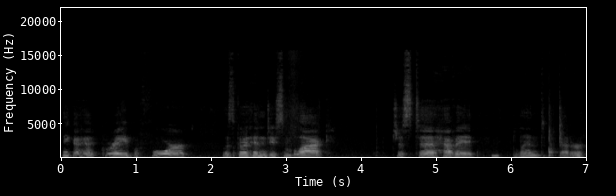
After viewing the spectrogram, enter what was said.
think I had gray before. Let's go ahead and do some black just to have it blend better.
